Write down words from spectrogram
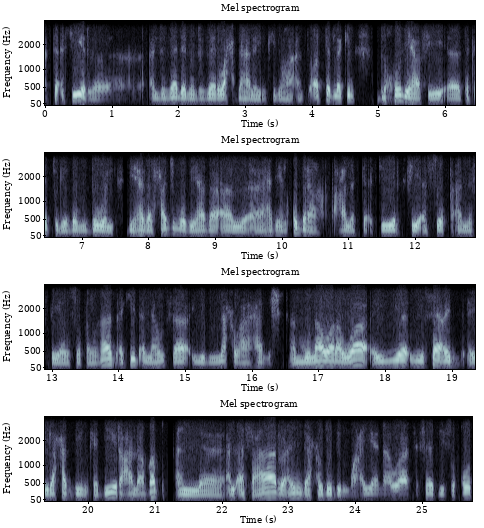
التأثير الجزائر لأن الجزائر وحدها لا يمكنها أن تؤثر لكن دخولها في تكتل يضم دول بهذا الحجم وبهذا هذه القدرة على التأثير في السوق النفطيه وسوق الغاز. أكيد أنه سيمنحها هامش مناورة ويساعد إلى حد كبير على ضبط الأسعار عند حدود معينة وتفادي سقوط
